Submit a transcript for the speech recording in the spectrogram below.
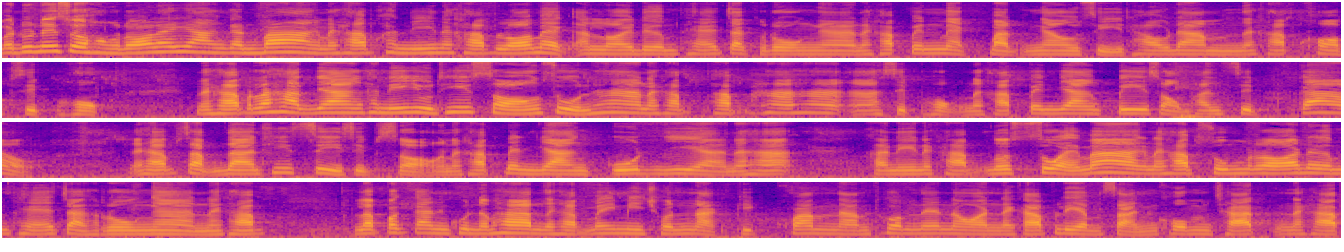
มาดูในส่วนของล้อและยางกันบ้างนะครับ คันนี้นะครับล้อแม็กอันลอยเดิมแท้จากโรงงานนะครับ เป็นแม็กปัดเงาสีเทาดำนะครับ ขอบ 16 นะครับ รหัสยางคันนี้อยู่ที่ 205 นะครับทับ 55R16 นะครับ เป็นยางปี 2019 นะครับ สัปดาห์ที่ 42 นะครับ เป็นยางกู๊ดเยียนะฮะ คันนี้นะครับ รถสวยมากนะครับ ซุ้มล้อเดิมแท้จากโรงงานนะครับ รับประกันคุณภาพนะครับ ไม่มีชนหนักพลิกคว่ำน้ำท่วมแน่นอนนะครับเหลี่ยมสันคมชัดนะครับ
